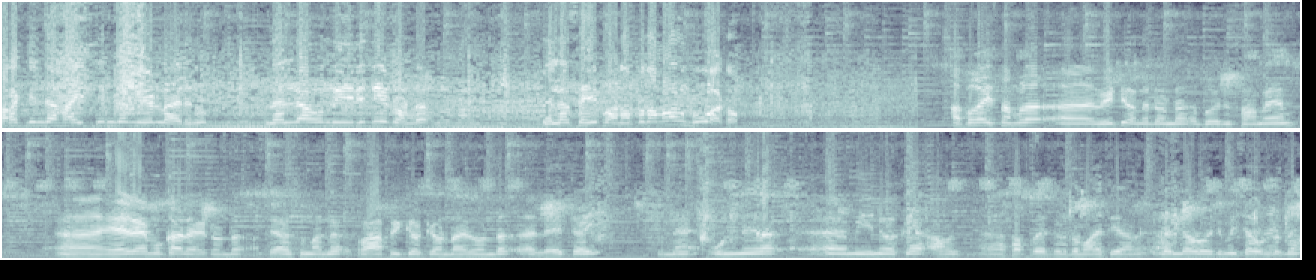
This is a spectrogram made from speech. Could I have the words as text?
കറക്റ്റിന്റെ ഹൈറ്റിന്റെ മുകളിലായിരുന്നു ഇതെല്ലാം ഒന്ന് ഇരുത്തിയിട്ടുണ്ട്. എല്ലാം സേഫ് ആണ്. അപ്പൊ നമ്മളങ്ങ് പോവാ കേട്ടോ. അപ്പോൾ കൈസ് നമ്മൾ വീട്ടിൽ വന്നിട്ടുണ്ട്. അപ്പോൾ ഒരു സമയം ഏഴേ മുക്കാലായിട്ടുണ്ട്. അത്യാവശ്യം നല്ല ട്രാഫിക്കൊക്കെ ഉണ്ടായതുകൊണ്ട് ലേറ്റായി. പിന്നെ ഉണ്ണിയുടെ മീനുമൊക്കെ അവൻ സെപ്പറേറ്റ് എടുത്ത് മാറ്റിയാണ്. ഇതെല്ലാം കൂടെ ഒരുമിച്ചാണ് കൊണ്ടുവന്നത്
